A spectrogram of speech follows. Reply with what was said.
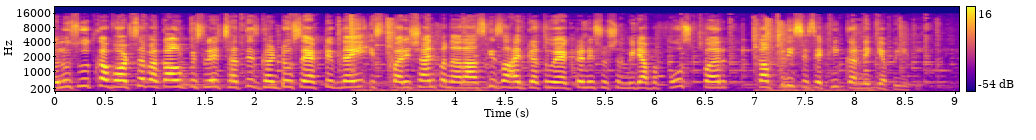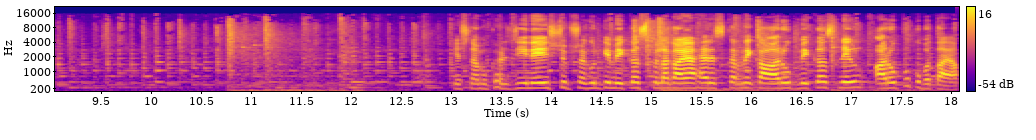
सोनू सूद का व्हाट्सएप अकाउंट पिछले 36 घंटों से एक्टिव नहीं, इस परेशानी पर नाराज़गी ज़ाहिर करते हुए एक्टर ने सोशल मीडिया पर पोस्ट पर कंपनी से इसे ठीक करने की अपील की। कृष्णा मुखर्जी ने शुभ शगुन के मेकर्स पर लगाया हैरस करने का आरोप। मेकर्स ने उन आरोपों को बताया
